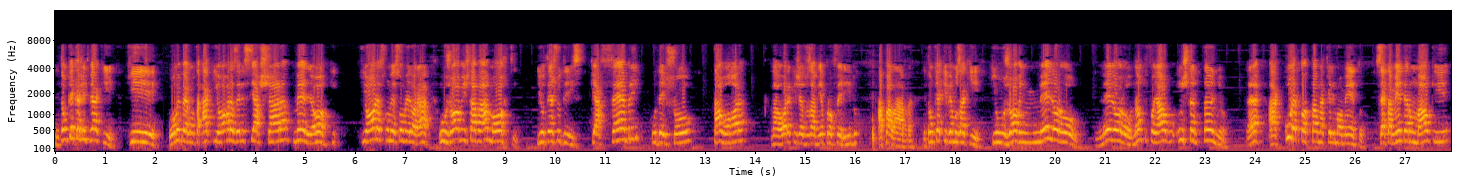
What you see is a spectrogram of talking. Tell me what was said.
Então o que, é que a gente vê aqui? Que o homem pergunta a que horas ele se achara melhor, que, que horas começou a melhorar. O jovem estava à morte. E o texto diz que a febre o deixou tal hora, na hora que Jesus havia proferido a palavra. Então o que é que vemos aqui? Que o jovem melhorou, melhorou, não que foi algo instantâneo, né? A cura total naquele momento. Certamente era um mal que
